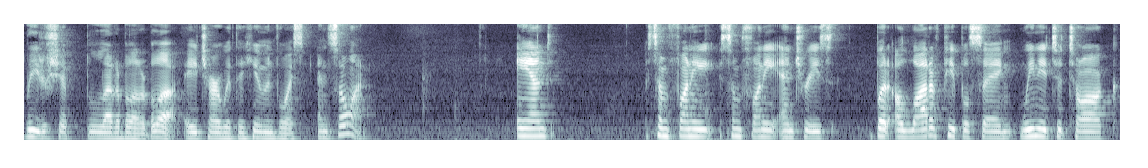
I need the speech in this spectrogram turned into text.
leadership, blah, blah, blah, blah, HR with a human voice, and so on. And some funny some funny entries but a lot of people saying we need to talk.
